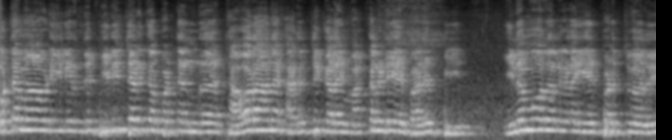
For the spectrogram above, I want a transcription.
ஓட்டமாவடியிலிருந்து பிரித்தெடுக்கப்பட்ட என்ற தவறான கருத்துக்களை மக்களிடையே பரப்பி இனமோதல்களை ஏற்படுத்துவது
